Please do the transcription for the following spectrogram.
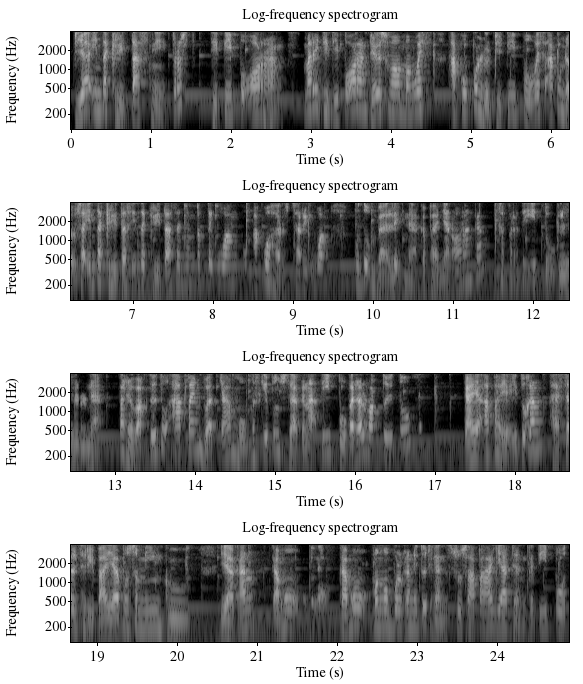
dia integritas nih terus ditipu orang. Mari ditipu orang dia ngomong wes aku pun lo ditipu wes aku ndak usah integritas integritasan yang penting uangku aku harus cari uang untuk balik. Nah kebanyakan orang kan seperti itu. Hmm. nah pada waktu itu apa yang buat kamu meskipun sudah kena tipu? Padahal waktu itu kayak apa ya itu kan hasil jeripayamu seminggu ya kan kamu kamu mengumpulkan itu dengan susah payah dan ketipu.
